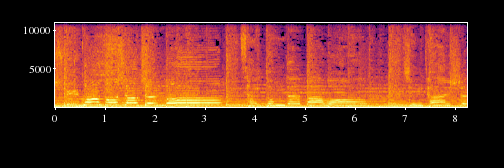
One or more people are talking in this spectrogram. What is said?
许过多少承诺，才懂得把握？情太深，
